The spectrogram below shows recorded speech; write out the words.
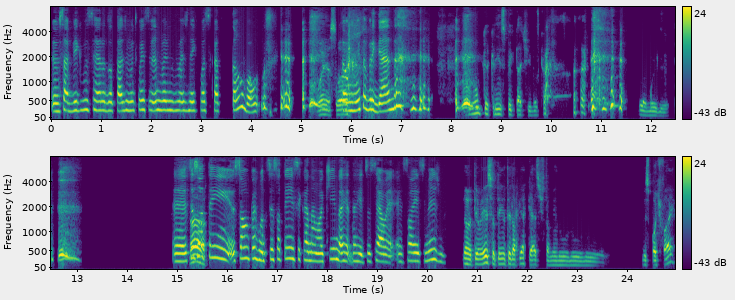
eu sabia que você era dotado de muito conhecimento, mas não imaginei que fosse ficar tão bom. Olha só. Então, muito obrigada. Eu nunca crio expectativas, cara. Pelo amor de Deus. É, você ah, só tem. Só uma pergunta, você só tem esse canal aqui da, da rede social? É, é só esse mesmo? Não, eu tenho esse, eu tenho Terapia Cast também no, no, no, no Spotify.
